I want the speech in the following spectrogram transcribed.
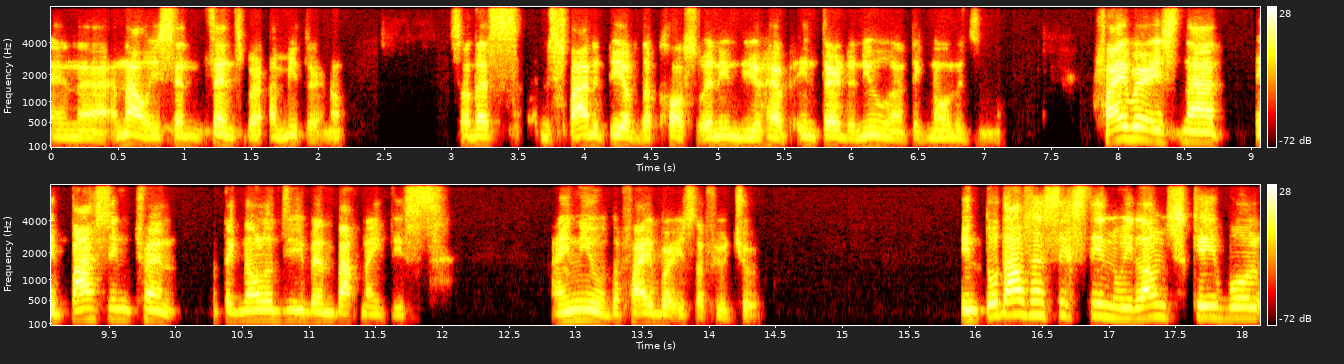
And uh, now it's 10 cents per a meter, no? So that's disparity of the cost when you have entered the new uh, technology. Fiber is not a passing trend technology even back 90s. I knew the fiber is the future. In 2016, we launched cable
